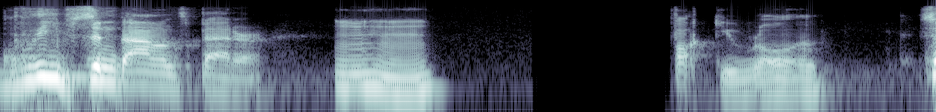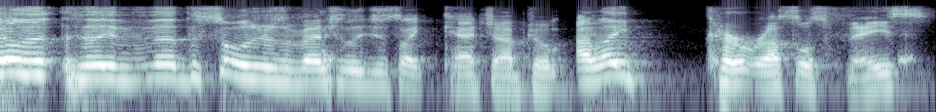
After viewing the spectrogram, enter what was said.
leaps and bounds better. Mhm. Fuck you, Roland. So the, the, the, the soldiers eventually just like catch up to him. I like Kurt Russell's face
